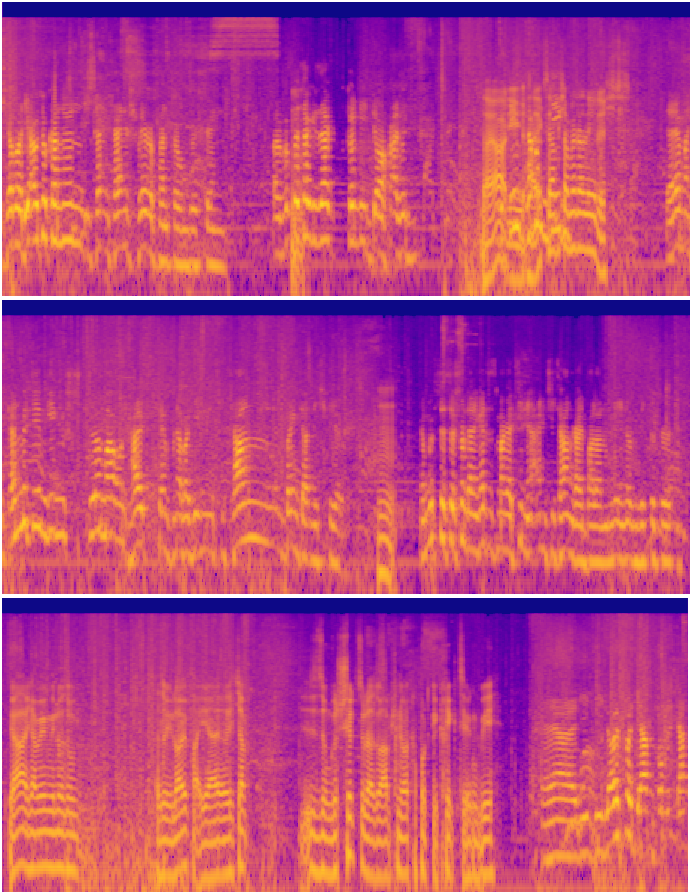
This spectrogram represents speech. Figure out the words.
Ich glaube, die Autokanonen, die können keine schwere Panzerung durchbringen. Also besser gesagt, können die doch. Also, Naja, die Hikes habe ich damit erledigt. ja, ja, man kann mit dem gegen Stürmer und Hulk kämpfen, aber gegen Titanen bringt das nicht viel. Hm. Dann müsstest du schon dein ganzes Magazin in einen Titan reinballern, um ihn irgendwie zu töten. Ja, ich habe irgendwie nur so, also die Läufer eher. Ich habe so ein Geschütz oder so habe ich nur kaputt gekriegt irgendwie. Ja, ja, die, die Läufer, die haben ganz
